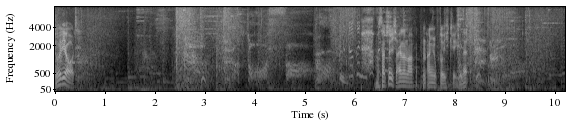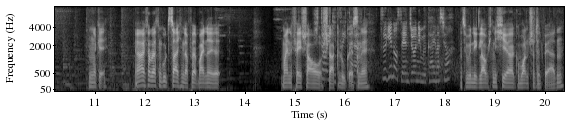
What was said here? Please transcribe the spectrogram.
du idiot muss natürlich einer noch einen angriff durchkriegen ne? okay ja ich glaube das ist ein gutes zeichen dafür meine meine Fähigkeit stark genug ist, ne? Also würden die, glaube ich, nicht hier gewonnen werden.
